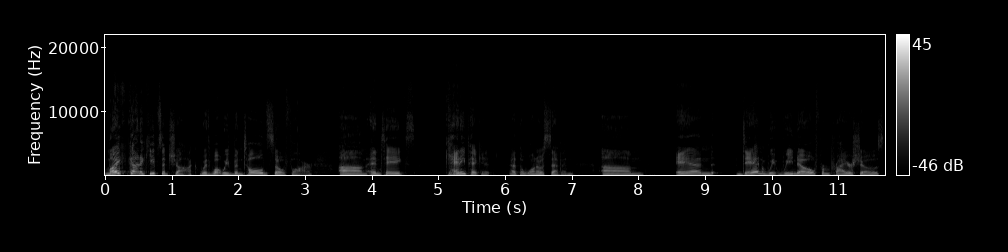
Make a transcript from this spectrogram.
Mike kind of keeps it chalk with what we've been told so far, um, and takes Kenny Pickett at the 107. Um, and Dan, we we know from prior shows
